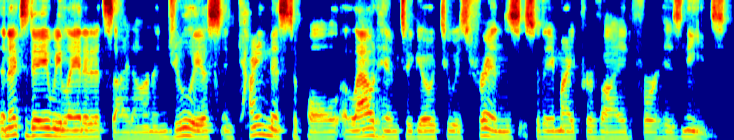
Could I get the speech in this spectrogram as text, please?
The next day we landed at Sidon, and Julius, in kindness to Paul, allowed him to go to his friends so they might provide for his needs.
